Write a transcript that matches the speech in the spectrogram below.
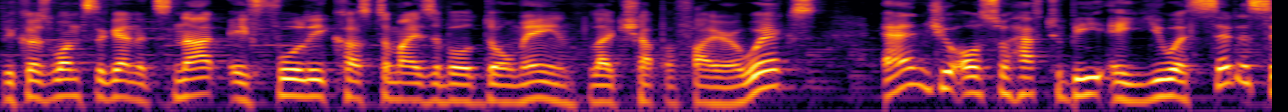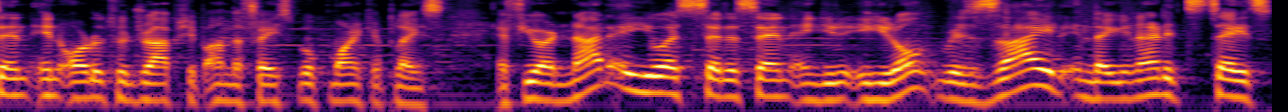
because once again, it's not a fully customizable domain like Shopify or Wix, and you also have to be a US citizen in order to dropship on the Facebook Marketplace. If you are not a US citizen and you, you don't reside in the United States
